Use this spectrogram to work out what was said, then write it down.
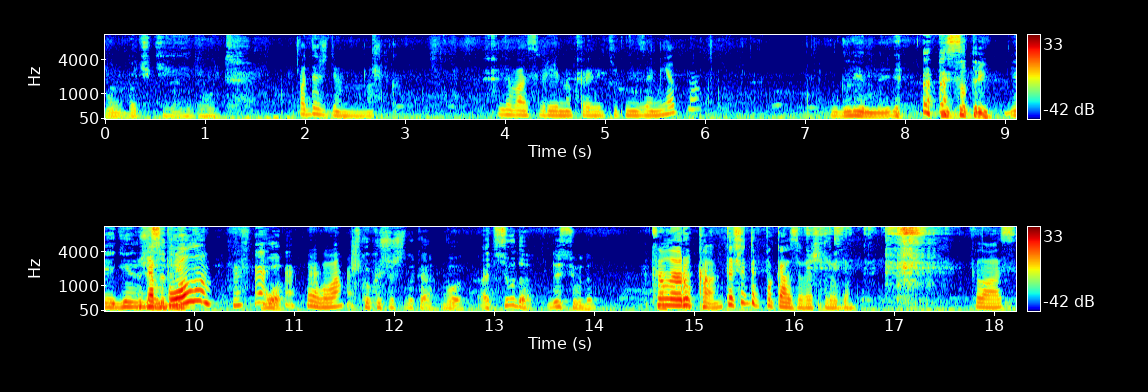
бульбочки идут. Подождем немножко. Для вас время пролетит незаметно. Длинный. Ты смотри. И один До желтый. пола? Вот, Ого, сколько шашлыка. Вот, отсюда до сюда. целая рука. Ты что ты показываешь людям? Класс.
